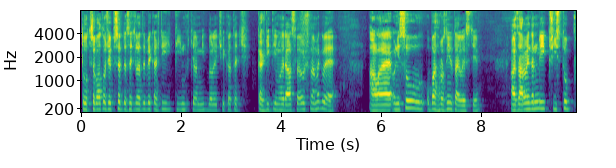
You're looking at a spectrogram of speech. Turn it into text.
To třeba to, že před deseti lety by každý tým chtěl mít Beličik a teď každý tým hledá svého Šona McVeje ale oni jsou oba hrozně detailisti, ale zároveň ten jejich přístup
